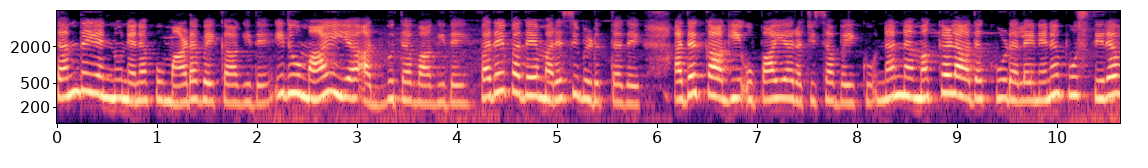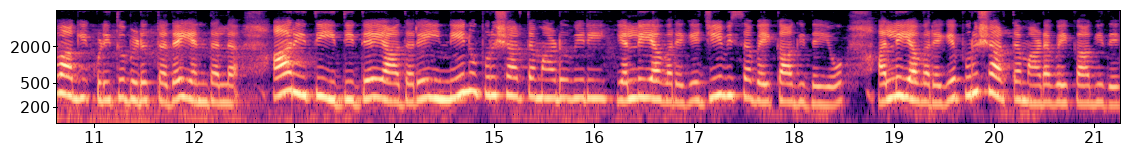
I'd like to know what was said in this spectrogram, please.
ತಂದೆಯನ್ನು ನೆನಪು ಮಾಡಬೇಕಾಗಿದೆ. ಇದು ಮಾಯೆಯ ಅದ್ಭುತವಾಗಿದೆ. ಪದೇ ಪದೇ ಮರೆಸಿಬಿಡುತ್ತದೆ. ಅದಕ್ಕಾಗಿ ಉಪಾಯ ರಚಿಸಬೇಕು. ನನ್ನ ಮಕ್ಕಳಾದ ಕೂಡಲೇ ನೆನಪು ಸ್ಥಿರವಾಗಿ ಕುಳಿತು ಬಿಡುತ್ತದೆ ಎಂದಲ್ಲ. ಆ ರೀತಿ ಇದ್ದಿದ್ದೆಯಾದರೆ ಇನ್ನೇನು ಪುರುಷಾರ್ಥ ಮಾಡುವಿರಿ? ಎಲ್ಲಿಯವರೆಗೆ ಜೀವಿಸಬೇಕಾಗಿದೆಯೋ ಅಲ್ಲಿಯವರೆಗೆ ಪುರುಷಾರ್ಥ ಮಾಡಬೇಕಾಗಿದೆ.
